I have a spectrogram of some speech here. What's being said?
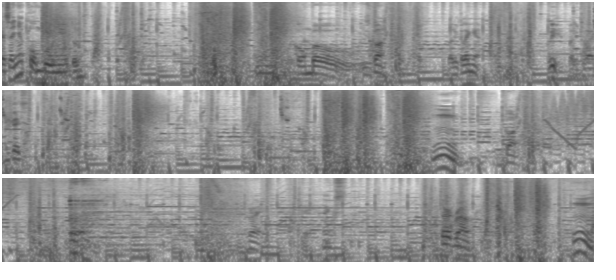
biasanya kombonya itu hmm, combo is gone. Balik lagi nggak? Wih, balik lagi guys. Hmm, gone. right. Okay, next. Third round. Hmm.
